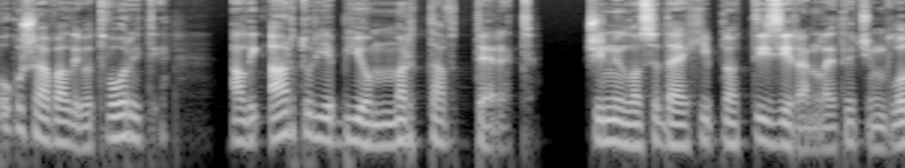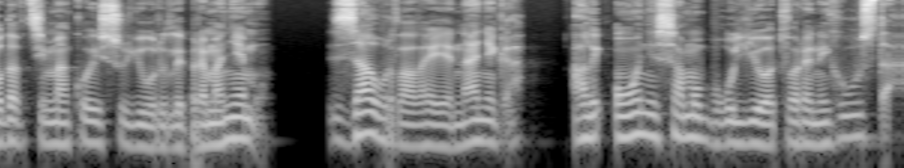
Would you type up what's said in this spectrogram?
pokušavali otvoriti, ali Artur je bio mrtav teret. Činilo se da je hipnotiziran letećim glodavcima koji su jurili prema njemu. Zaurlala je na njega, ali on je samo buljio otvorenih usta.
